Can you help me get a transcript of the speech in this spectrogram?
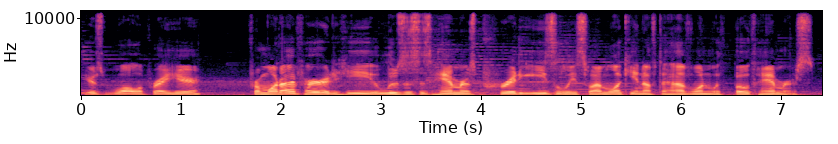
Here's Wallop right here. From what I've heard, he loses his hammers pretty easily, so I'm lucky enough to have one with both hammers.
